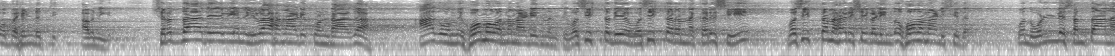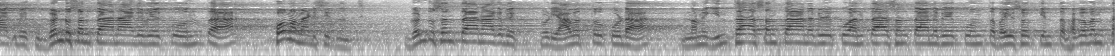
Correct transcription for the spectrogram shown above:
ಒಬ್ಬ ಹೆಂಡತಿ ಅವನಿಗೆ. ಶ್ರದ್ಧಾದೇವಿಯನ್ನು ವಿವಾಹ ಮಾಡಿಕೊಂಡಾಗ ಆಗ ಒಮ್ಮೆ ಹೋಮವನ್ನು ಮಾಡಿದನಂತೆ. ವಸಿಷ್ಠ ದೇವ ವಸಿಷ್ಠರನ್ನು ಕರೆಸಿ ವಸಿಷ್ಠ ಮಹರ್ಷಿಗಳಿಂದ ಹೋಮ ಮಾಡಿಸಿದ. ಒಂದು ಒಳ್ಳೆ ಸಂತಾನ ಆಗಬೇಕು, ಗಂಡು ಸಂತಾನ ಆಗಬೇಕು ಅಂತ ಹೋಮ ಮಾಡಿಸಿದ್ನಂತೆ. ಗಂಡು ಸಂತಾನ ಆಗಬೇಕು. ನೋಡಿ, ಯಾವತ್ತೂ ಕೂಡ ನಮಗಿಂಥ ಸಂತಾನ ಬೇಕು, ಅಂಥ ಸಂತಾನ ಬೇಕು ಅಂತ ಬಯಸೋಕ್ಕಿಂತ ಭಗವಂತ,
